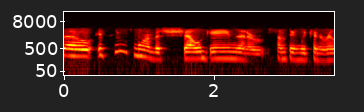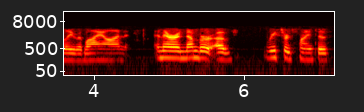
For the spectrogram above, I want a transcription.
So it seems more of a shell game than a, something we can really rely on. And there are a number of research scientists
